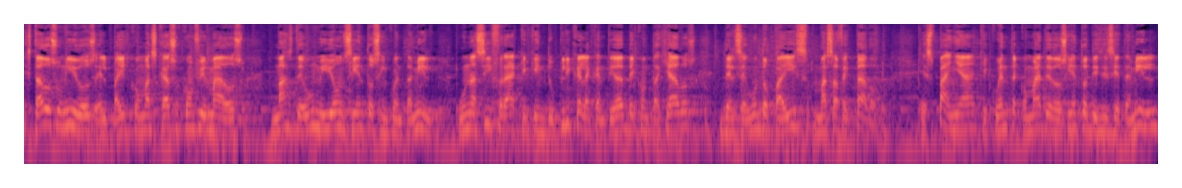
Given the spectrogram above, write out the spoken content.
Estados Unidos, el país con más casos confirmados, más de 1.150.000, una cifra que quintuplica la cantidad de contagiados del segundo país más afectado. España, que cuenta con más de 217.000.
